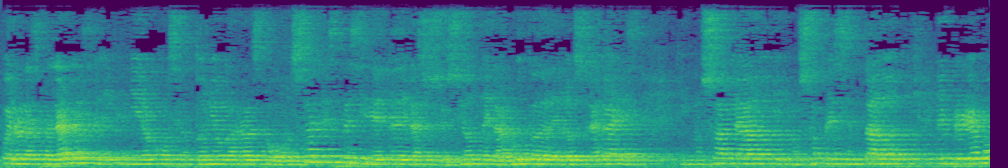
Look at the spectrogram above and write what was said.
Fueron las palabras del ingeniero José Antonio Carrasco González, presidente de la Asociación de la Ruta de los Lagares, quien nos ha hablado, quien nos ha presentado el programa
